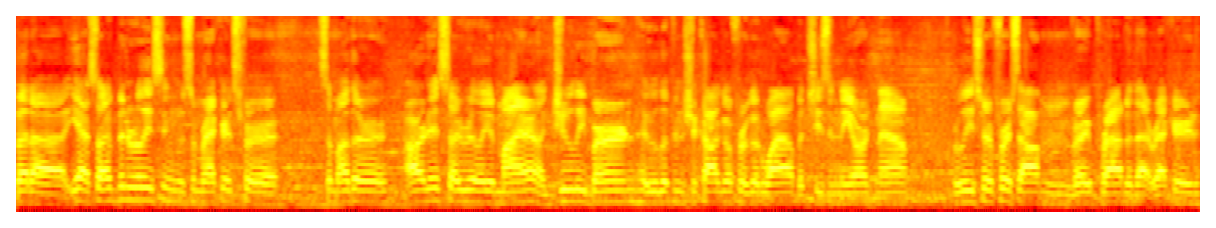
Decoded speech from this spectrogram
But uh, yeah, so I've been releasing some records for some other artists I really admire, like Julie Byrne, who lived in Chicago for a good while, but she's in New York now. Released her first album. I'm very proud of that record.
